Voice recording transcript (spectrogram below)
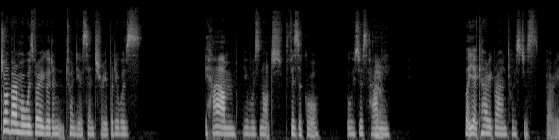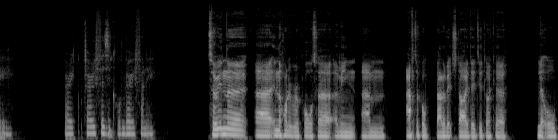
John Barrymore was very good in 20th century, but it was ham. It was not physical. It was just hammy. But yeah, Cary Grant was just very, very, very physical and very funny. So in the uh in the Hollywood Reporter, I mean, um, after Bogdanovich died, they did like a little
